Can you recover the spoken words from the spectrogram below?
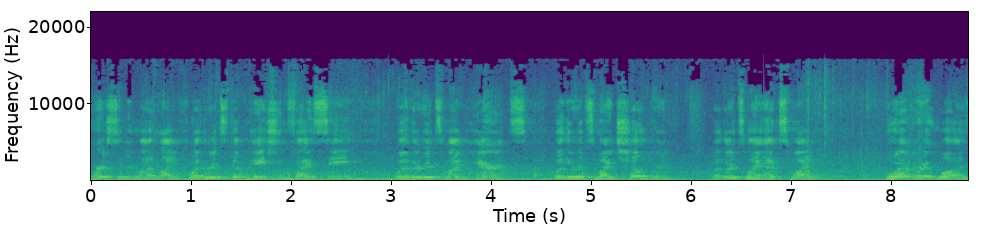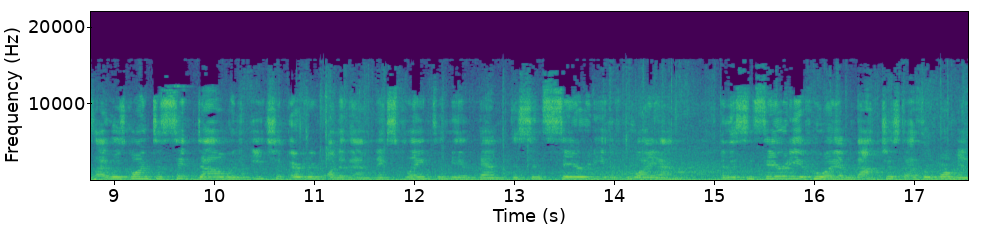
person in my life, whether it's the patients I see, whether it's my parents, whether it's my children, whether it's my ex-wife, whoever it was, I was going to sit down with each and every one of them and explain to me them the sincerity of who I am. And the sincerity of who I am not just as a woman,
